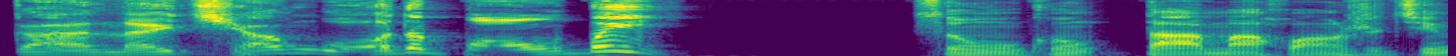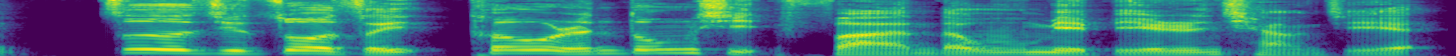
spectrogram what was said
敢来抢我的宝贝！孙悟空大骂黄狮精自己做贼偷人东西，反倒污蔑别人抢劫。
